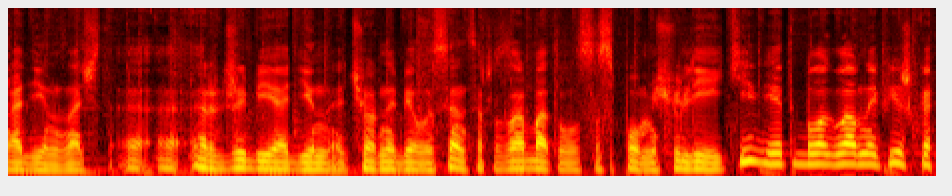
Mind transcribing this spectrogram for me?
один, значит, э, э, RGB, один черно-белый сенсор разрабатывался с помощью лейки, и это была главная фишка,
